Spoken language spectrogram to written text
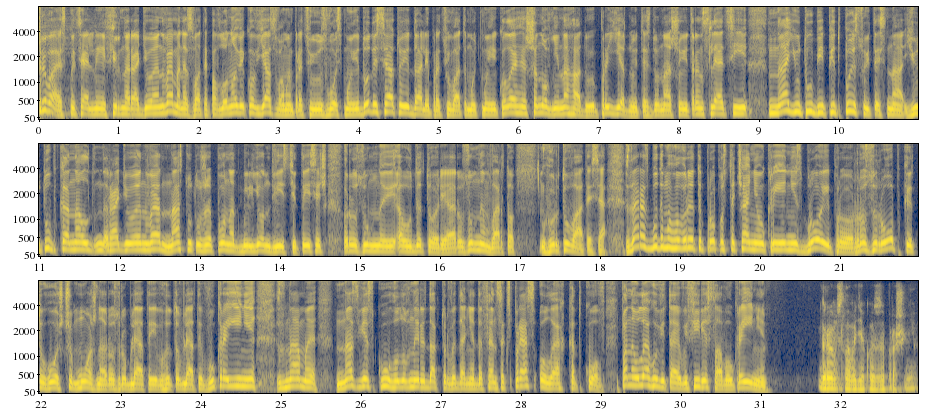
Триває спеціальний ефір на радіо НВ. Мене звати Павло Новіков. Я з вами працюю з 8 до 10. Далі працюватимуть мої колеги. Шановні, нагадую, приєднуйтесь до нашої трансляції на Ютубі. Підписуйтесь на Ютуб канал Радіо НВ. Нас тут уже понад мільйон двісті тисяч розумної аудиторії. А розумним варто гуртуватися. Зараз будемо говорити про постачання Україні зброї, про розробки того, що можна розробляти і виготовляти в Україні. З нами на зв'язку головний редактор видання Defense Express Олег Катков. Пане Олегу, вітаю в ефірі. Слава Україні. Героям слава дякую за запрошення.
